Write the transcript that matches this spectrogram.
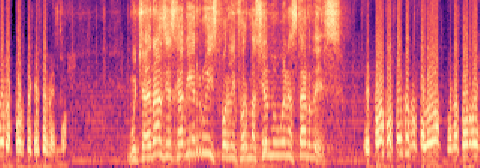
el reporte que tenemos. Muchas gracias, Javier Ruiz, por la información. Muy buenas tardes. Estamos atentos, hasta luego. Buenas tardes.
